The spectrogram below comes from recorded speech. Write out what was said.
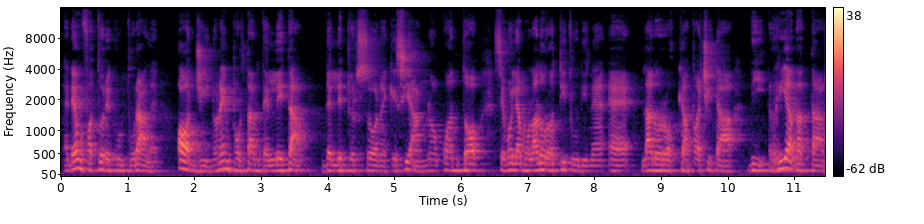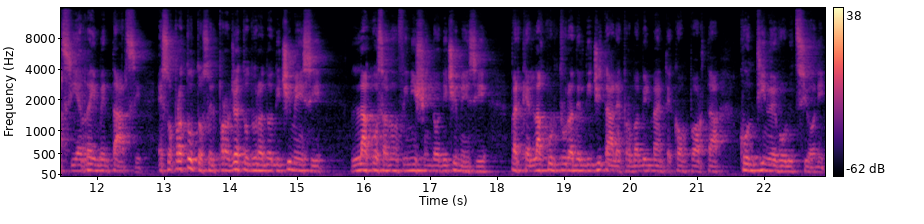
ed è un fattore culturale. Oggi non è importante l'età delle persone che si hanno quanto se vogliamo la loro attitudine e la loro capacità di riadattarsi e reinventarsi e soprattutto se il progetto dura 12 mesi la cosa non finisce in 12 mesi perché la cultura del digitale probabilmente comporta continue evoluzioni.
